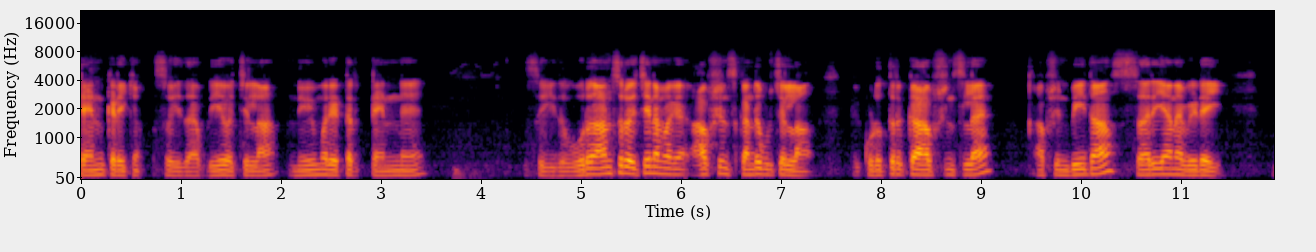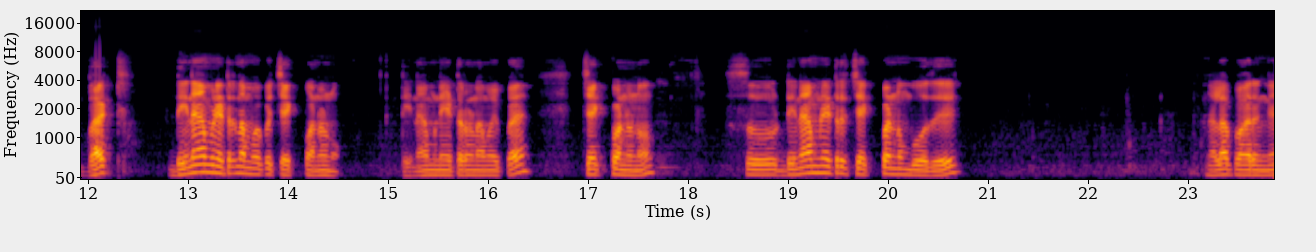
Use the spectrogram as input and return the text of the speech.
டென் கிடைக்கும். ஸோ இதை அப்படியே வச்சிடலாம். நியூமரேட்டர் டென்னு ஸோ இது ஒரு ஆன்சர் வச்சே நம்ம ஆப்ஷன்ஸ் கண்டுபிடிச்சிடலாம். கொடுத்துருக்க ஆப்ஷன்ஸில் ஆப்ஷன் பி தான் சரியான விடை. பட் டினாமினேட்டர் நம்ம இப்போ செக் பண்ணணும். டினாமினேட்டரும் நம்ம இப்போ செக் பண்ணணும். ஸோ டினாமினேட்டர் செக் பண்ணும்போது நல்லா பாருங்க.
